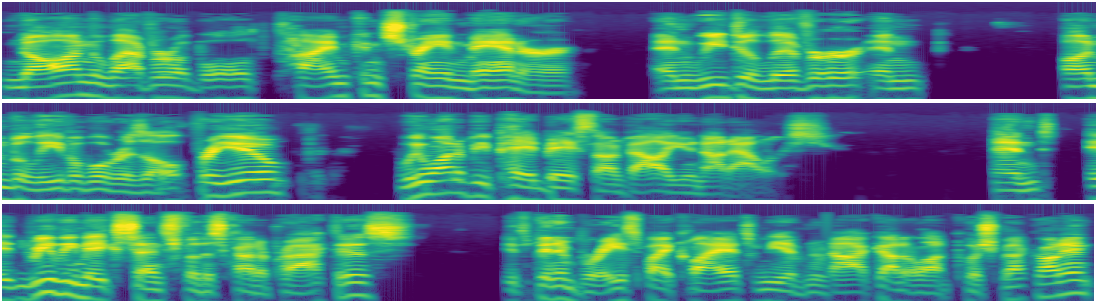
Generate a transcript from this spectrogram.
non-leverable time constrained manner and we deliver an unbelievable result for you, we want to be paid based on value, not hours. And it really makes sense for this kind of practice. It's been embraced by clients. We have not gotten a lot of pushback on it.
